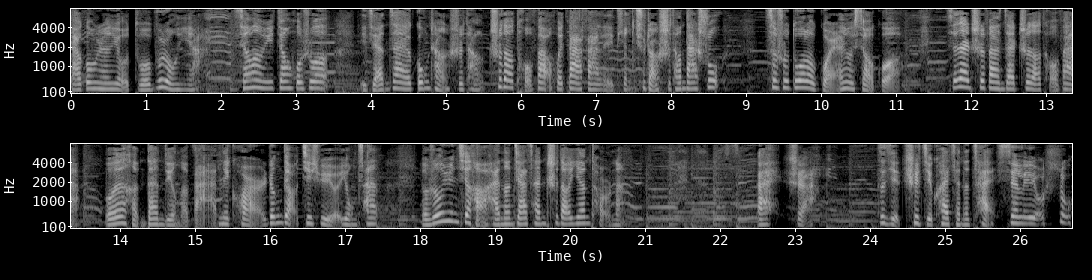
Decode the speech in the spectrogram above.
打工人有多不容易啊！相忘于江湖说，以前在工厂食堂吃到头发会大发雷霆，去找食堂大叔，次数多了果然有效果。现在吃饭再吃到头发，我会很淡定的把那块扔掉，继续用餐。有时候运气好，还能加餐吃到烟头呢。哎，是啊，自己吃几块钱的菜，心里有数。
